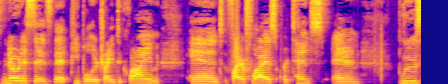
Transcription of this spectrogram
Notices that people are trying to climb, and fireflies are tense. And Blues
